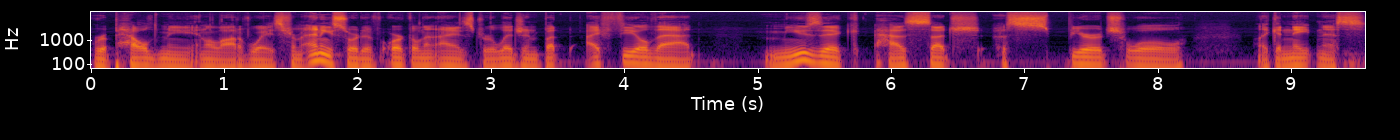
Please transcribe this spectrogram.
repelled me in a lot of ways from any sort of organized religion. But I feel that music has such a spiritual, like, innateness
